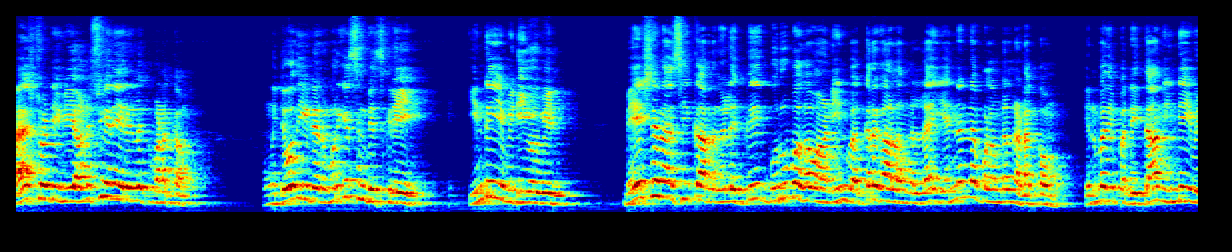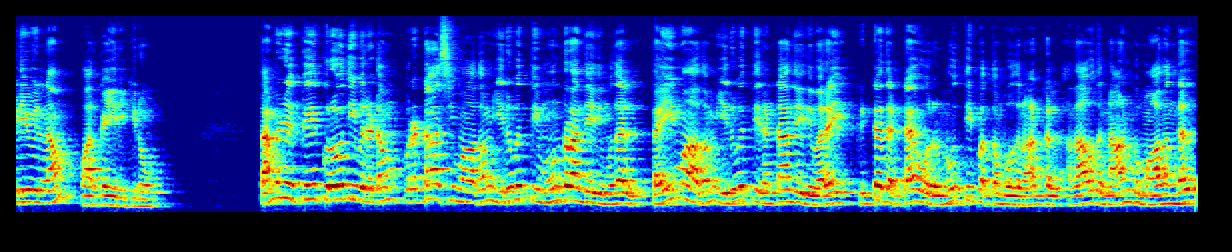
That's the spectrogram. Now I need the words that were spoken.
ஆஸ்ட்ரோ டிவி அனுசுய நேர்களுக்கு வணக்கம். உங்கள் ஜோதிடர் முருகேசன் பேசுகிறேன். இன்றைய வீடியோவில் மேஷ ராசிக்காரர்களுக்கு குரு பகவானின் வக்கர காலங்களில் என்னென்ன பலன்கள் நடக்கும் என்பதை பற்றித்தான் இன்றைய வீடியோவில் நாம் பார்க்க இருக்கிறோம். தமிழுக்கு குரோதி வருடம் புரட்டாசி மாதம் இருபத்தி மூன்றாம் தேதி முதல் தை மாதம் இருபத்தி ரெண்டாம் தேதி வரை கிட்டத்தட்ட ஒரு நூற்றி பத்தொம்போது நாட்கள் அதாவது நான்கு மாதங்கள்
